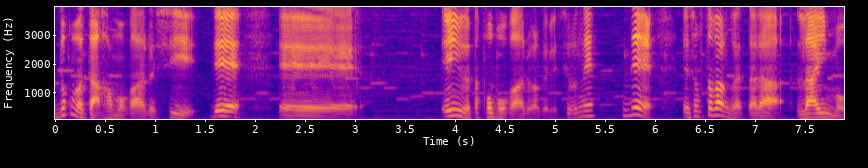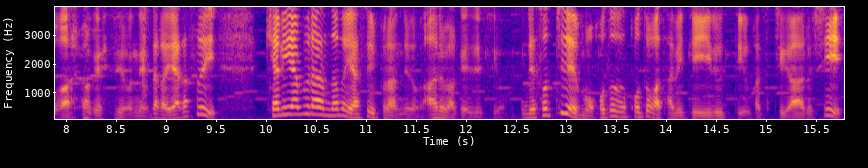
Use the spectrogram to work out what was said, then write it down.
どこまたアハモがあるし、で、えー、au だったらポポがあるわけですよね。で、ソフトバンクだったら LINE もがあるわけですよね。だから安い、キャリアブランドの安いプランっていうのがあるわけですよ。で、そっちでもうほとんどことが足りているっていう形があるし、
